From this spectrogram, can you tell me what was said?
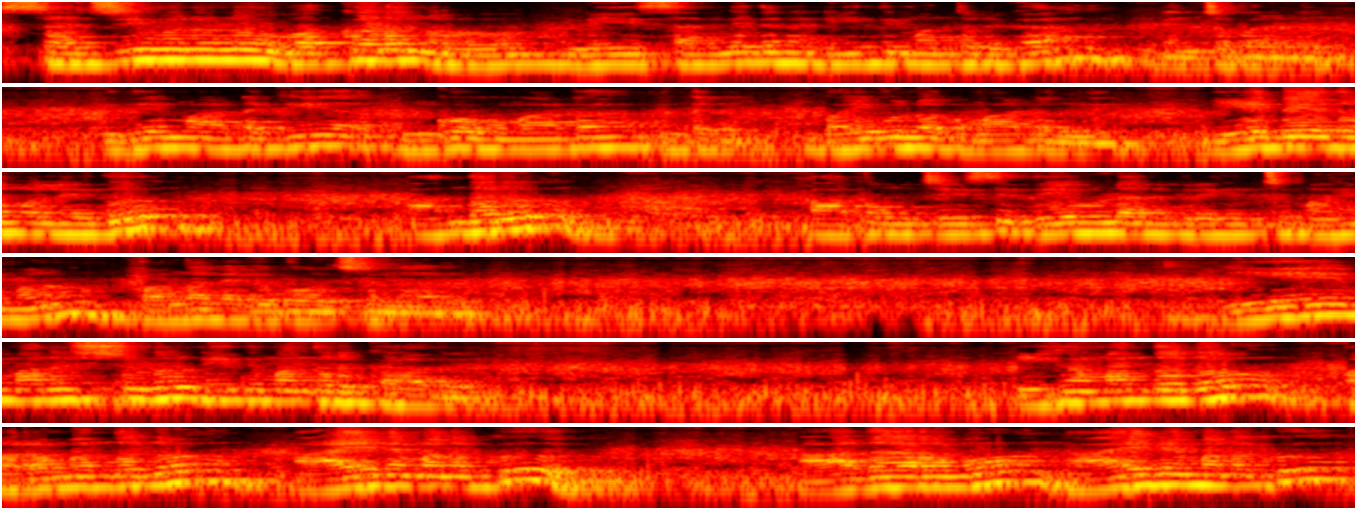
సజీవులలో ఒక్కడును నీ సన్నిధిన నీతిమంతుడిగా ఎంచబడడు. ఇదే మాటకి ఇంకొక మాట అంటే బైబుల్ ఒక మాట ఉంది. ఏ భేదము లేదు. అందరూ పాపం చేసి దేవుడు అనుగ్రహించి మహిమను పొందలేకపోతున్నారు ఏ మనుష్యుడు నీతిమంతుడు కాదు. ఇహమందును పరమందును ఆయన మనకు ఆధారము. ఆయనే మనకు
